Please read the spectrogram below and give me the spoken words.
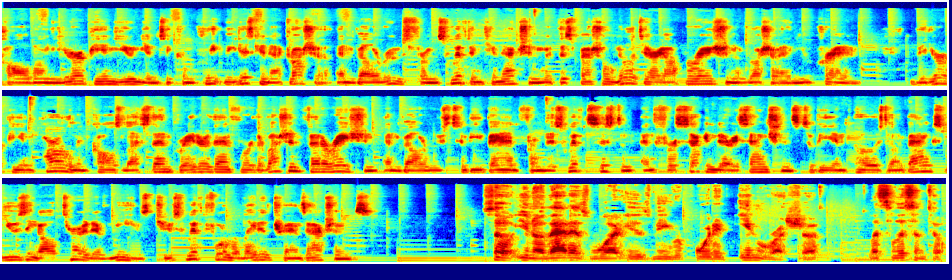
called on the European Union to completely disconnect Russia and Belarus from SWIFT in connection with the special military operation of Russia in Ukraine the European Parliament calls less than greater than for the Russian Federation and Belarus to be banned from the SWIFT system and for secondary sanctions to be imposed on banks using alternative means to SWIFT for related transactions. So, you know, that is what is being reported in Russia. Let's listen to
